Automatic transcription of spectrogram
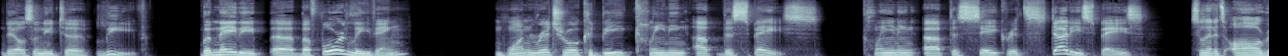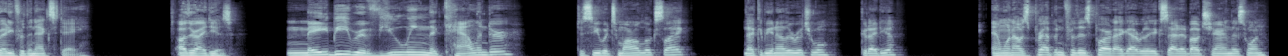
they also need to leave. But maybe uh, before leaving, one ritual could be cleaning up the space, cleaning up the sacred study space so that it's all ready for the next day. Other ideas maybe reviewing the calendar to see what tomorrow looks like. That could be another ritual. Good idea. And when I was prepping for this part, I got really excited about sharing this one.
